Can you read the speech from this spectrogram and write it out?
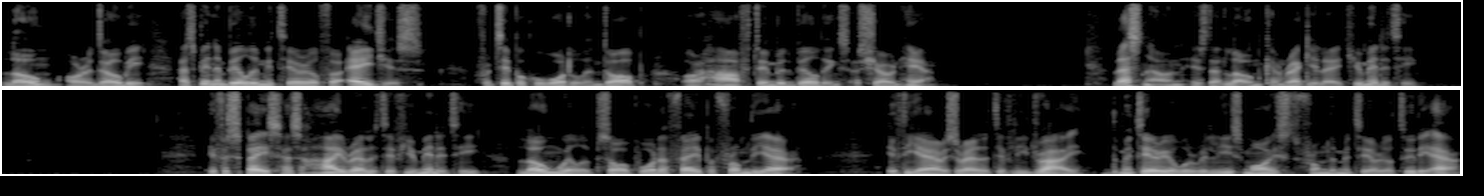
Loam or adobe has been a building material for ages, for typical wattle and daub or half-timbered buildings as shown here. Less known is that loam can regulate humidity. If a space has a high relative humidity, loam will absorb water vapor from the air. If the air is relatively dry, the material will release moist from the material to the air,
